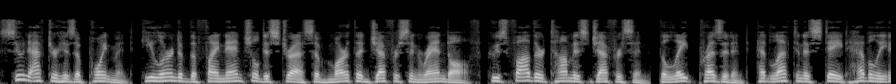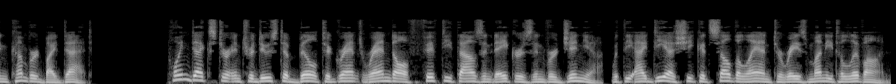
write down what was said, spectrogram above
Soon after his appointment, he learned of the financial distress of Martha Jefferson Randolph, whose father Thomas Jefferson, the late president, had left an estate heavily encumbered by debt. Poindexter introduced a bill to grant Randolph 50,000 acres in Virginia, with the idea she could sell the land to raise money to live on.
